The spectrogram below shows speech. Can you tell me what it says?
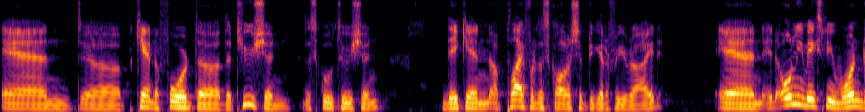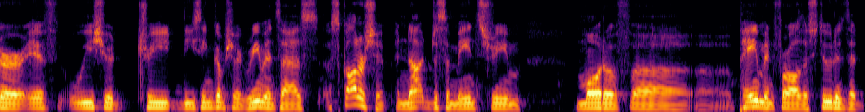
and uh, can't afford the, the tuition, the school tuition, they can apply for the scholarship to get a free ride. And it only makes me wonder if we should treat these income share agreements as a scholarship and not just a mainstream mode of uh, uh, payment for all the students that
